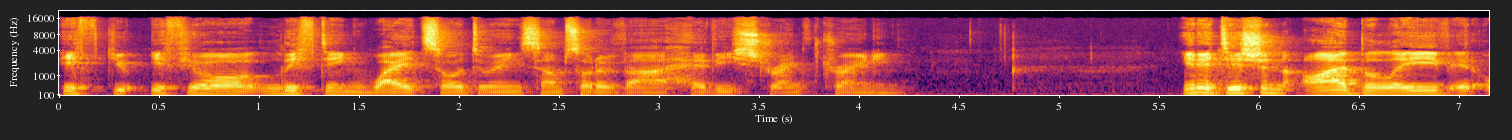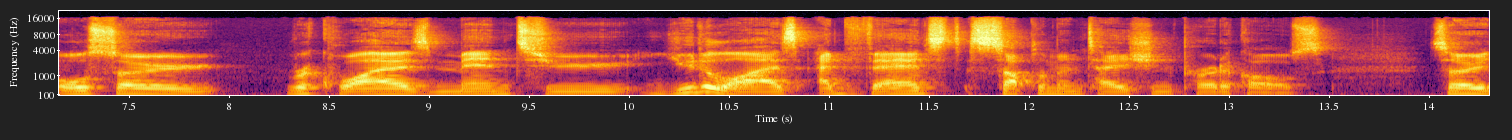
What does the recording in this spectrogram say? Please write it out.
if you if you're lifting weights or doing some sort of uh, heavy strength training. In addition, I believe it also requires men to utilize advanced supplementation protocols. So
